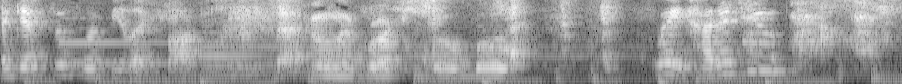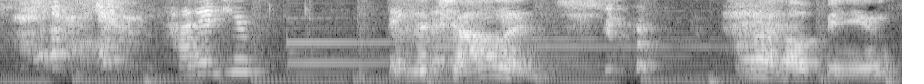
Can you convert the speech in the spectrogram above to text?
I guess this would be like boxing except. feel like Rocky Balboa. Wait, how did you? How did you? It's a it? challenge. I'm not helping you.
